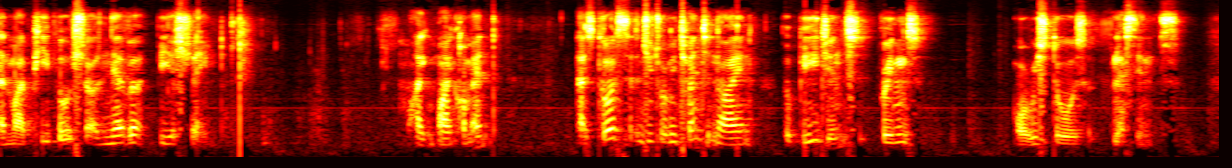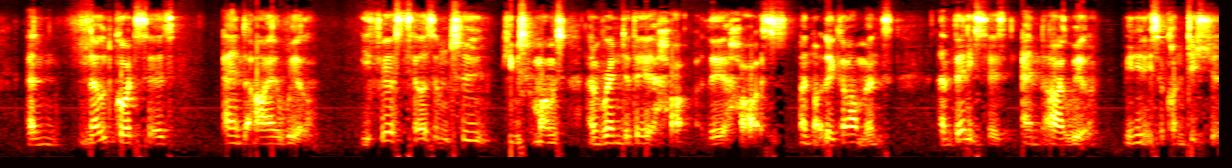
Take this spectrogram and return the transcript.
and my people shall never be ashamed. My, my comment As God said in Deuteronomy 29, obedience brings or restores blessings. And note God says, and I will. He first tells them to keep his commandments and render their heart, their hearts and not their garments, and then he says, and I will, meaning it's a condition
